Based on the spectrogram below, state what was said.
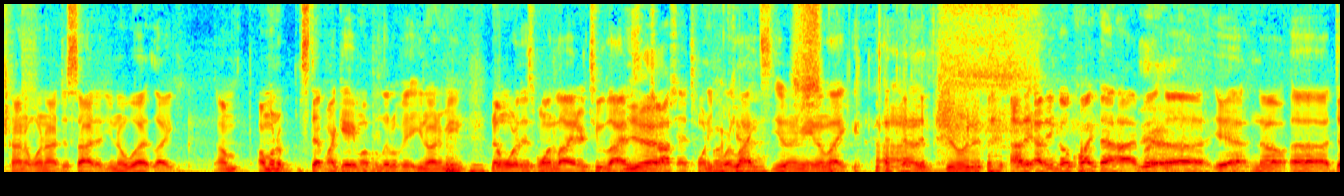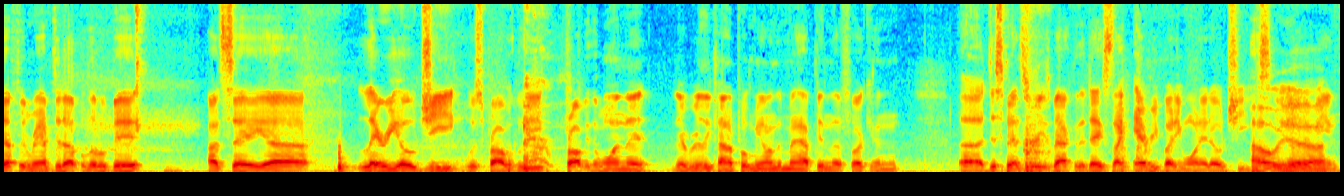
kind of when I decided, you know what, like. I'm, I'm gonna step my game up a little bit. You know what I mean? No more of this one light or two lights. Yeah. Josh had 24 Okay. lights. You know what I mean? I'm like, I was doing it. I, di- I didn't go quite that high, but Yeah. uh, yeah, no, uh, definitely ramped it up a little bit. I'd say uh, Larry OG was probably probably the one that, that really kind of put me on the map in the fucking uh, dispensaries back in the days. Like everybody wanted OGs. Oh, you know what I yeah. mean?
